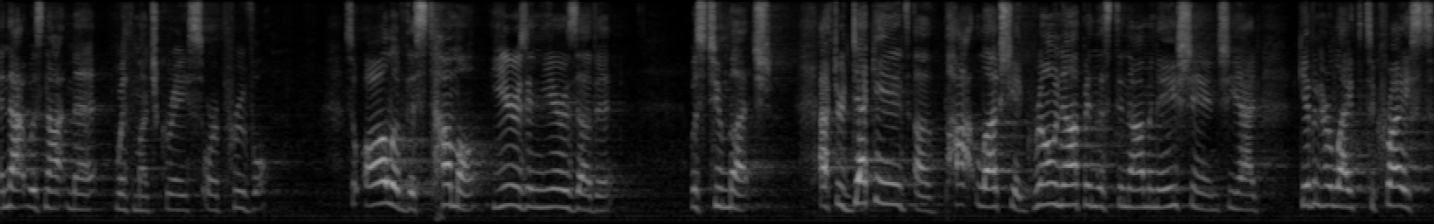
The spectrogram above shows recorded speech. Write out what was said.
and that was not met with much grace or approval. So, all of this tumult, years and years of it, was too much. After decades of potluck, she had grown up in this denomination. She had given her life to Christ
